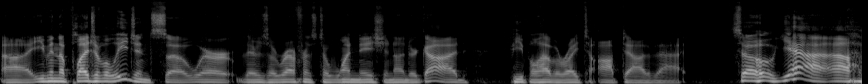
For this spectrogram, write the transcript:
Uh, even the Pledge of Allegiance, uh, where there's a reference to one nation under God, people have a right to opt out of that. So yeah, uh,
